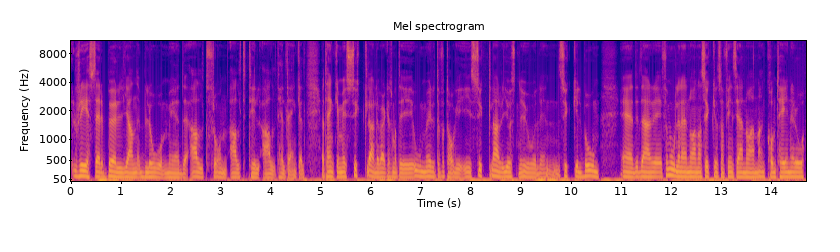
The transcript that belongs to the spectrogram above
reser böljan blå med allt från allt till allt helt enkelt. Jag tänker mig cyklar, det verkar som att det är omöjligt att få tag i, i cyklar just nu och det är en cykelboom. Eh, det där är förmodligen en och annan cykel som finns i en och annan container och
